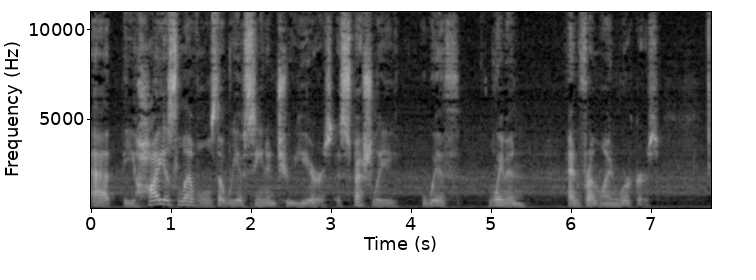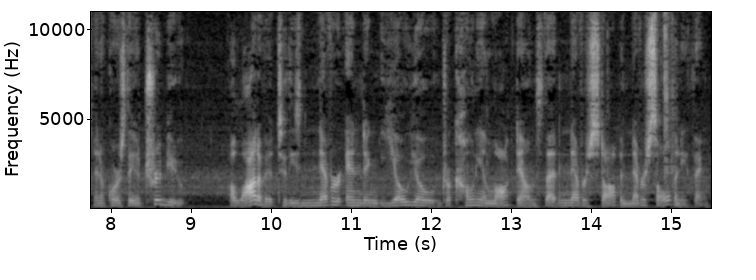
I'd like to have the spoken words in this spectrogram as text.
at the highest levels that we have seen in two years, especially with women and frontline workers. And of course, they attribute a lot of it to these never ending yo yo draconian lockdowns that never stop and never solve anything.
